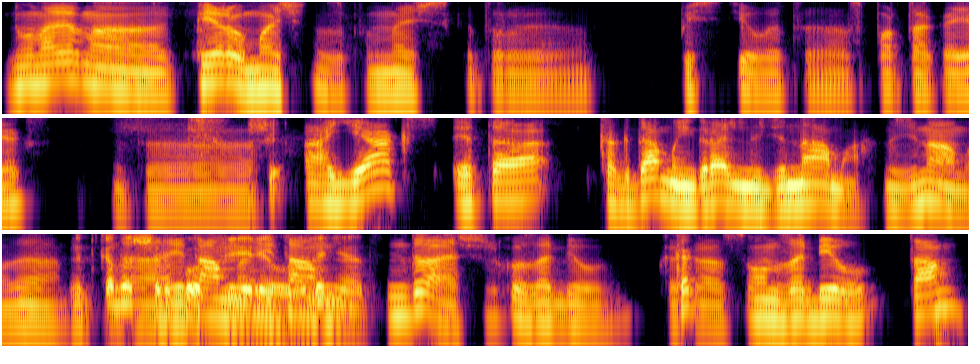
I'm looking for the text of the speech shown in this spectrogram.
Ну, наверное, первый матч запоминающийся, который посетил, это Спартак Аякс. Это... Аякс – это когда мы играли на Динамо. На Динамо, да. Это когда да, Ширков и там, верил, и там, или нет? Да, Ширков забил как, как раз. Он забил там,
